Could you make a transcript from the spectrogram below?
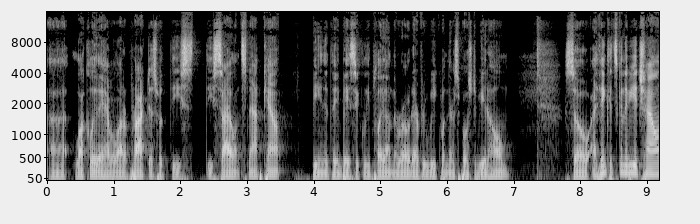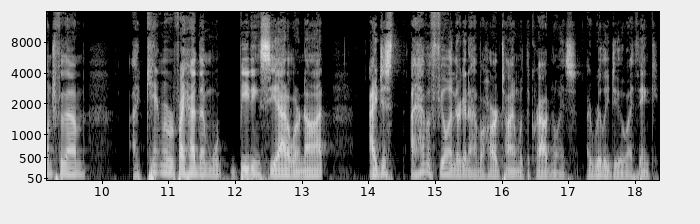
Uh, luckily, they have a lot of practice with the, the silent snap count, being that they basically play on the road every week when they're supposed to be at home. So I think it's going to be a challenge for them. I can't remember if I had them beating Seattle or not. I just I have a feeling they're going to have a hard time with the crowd noise. I really do. I think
